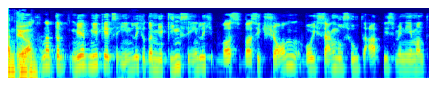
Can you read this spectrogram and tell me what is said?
beim Kevin. Ja, na, da, mir, mir geht es ähnlich oder mir ging es ähnlich. Was, was ich schon, wo ich sagen muss, Hut ab, ist, wenn jemand,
